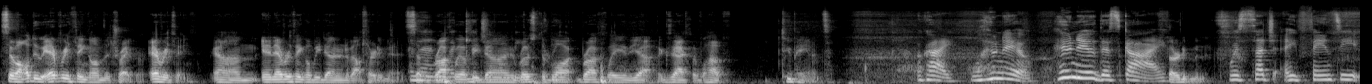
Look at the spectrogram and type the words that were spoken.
So I'll do everything on the Traeger, everything, um, and everything will be done in about 30 minutes. And so the broccoli the will be kitchen will done, be roasted blo- broccoli, yeah, exactly. We'll have two pans, Okay. Well, who knew? Who knew this guy 30 minutes. was such a fancy?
